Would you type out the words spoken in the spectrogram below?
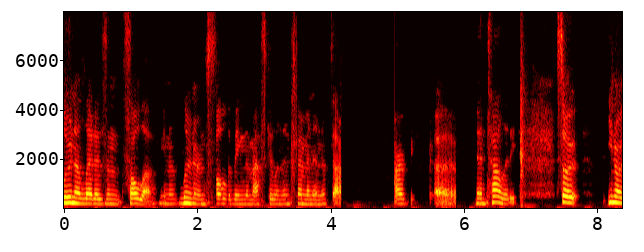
lunar letters and solar. You know, lunar and solar being the masculine and feminine of the Arabic uh, mentality. So, you know,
